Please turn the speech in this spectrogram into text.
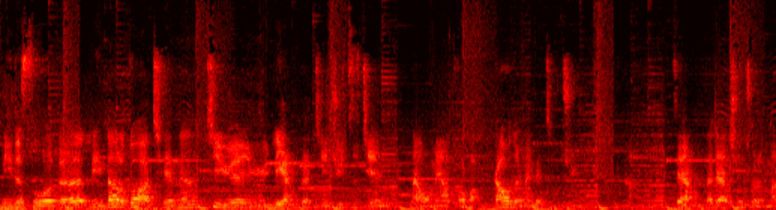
你的所得领到了多少钱呢？计约于两个级距之间，那我们要投保高的那个级距。这样大家清楚了吗？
